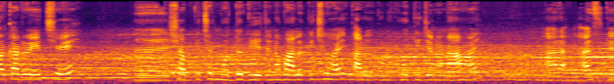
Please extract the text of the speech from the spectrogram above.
দরকার রয়েছে সব কিছুর মধ্য দিয়ে যেন ভালো কিছু হয় কারও কোনো ক্ষতি যেন না হয়। আর আজকে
